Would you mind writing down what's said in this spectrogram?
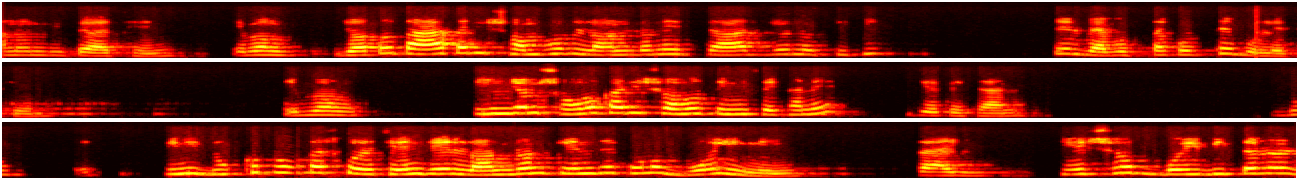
আনন্দিত আছেন। এবং যত তাড়াতাড়ি সম্ভব লন্ডনে যাওয়ার জন্য টিকিটের ব্যবস্থা করতে বলেছেন। এবং তিনজন সহকারী সহ তিনি সেখানে যেতে চান। তিনি দুঃখ প্রকাশ করেছেন যে লন্ডন কেন্দ্রে কোনো বই নেই। তাই কেশব বই বিতরণ,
